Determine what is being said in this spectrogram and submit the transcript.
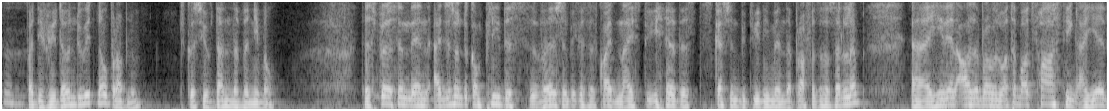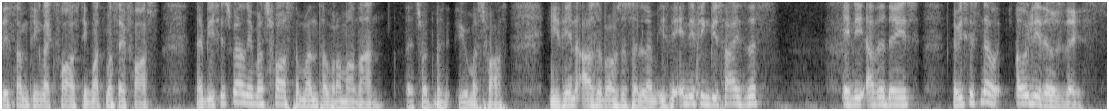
But if you don't do it, no problem. Because you've done the minimal. This person then, I just want to complete this version because it's quite nice to hear this discussion between him and the Prophet. Uh, he then asked the Prophet, what about fasting? I hear there's something like fasting. What must I fast? Nabi says, well, you must fast the month of Ramadan. That's what you must fast. He then asked the Prophet is there anything besides this? Any other days? And he says, no, only those days.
